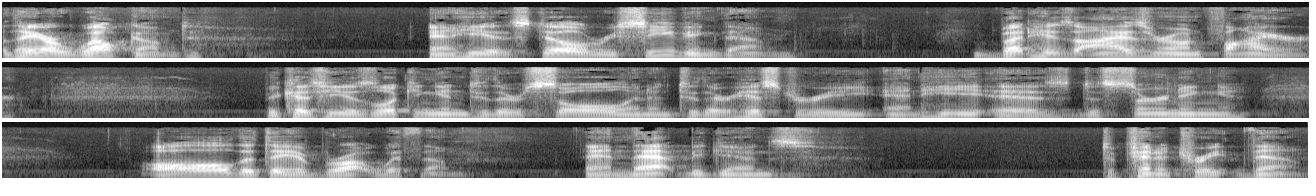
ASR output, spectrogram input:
They are welcomed, and He is still receiving them, but His eyes are on fire because He is looking into their soul and into their history, and He is discerning all that they have brought with them. And that begins to penetrate them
